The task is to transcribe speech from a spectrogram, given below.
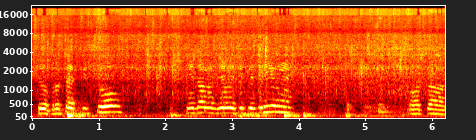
Все, процес пішов. Сніданок для Лесі Петрівни. Отак.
